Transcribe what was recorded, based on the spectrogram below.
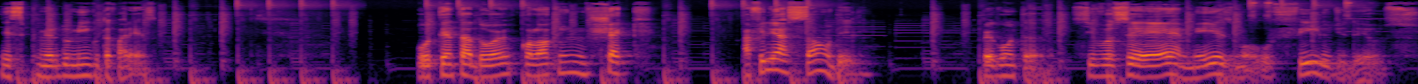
nesse primeiro domingo da quaresma. O tentador coloca em xeque a filiação dele Pergunta se você é mesmo o filho de Deus.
